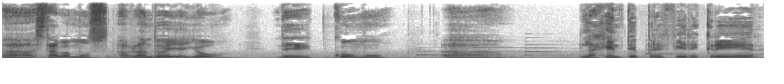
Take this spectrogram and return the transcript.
uh, estábamos hablando ella y yo de cómo uh, la gente prefiere creer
